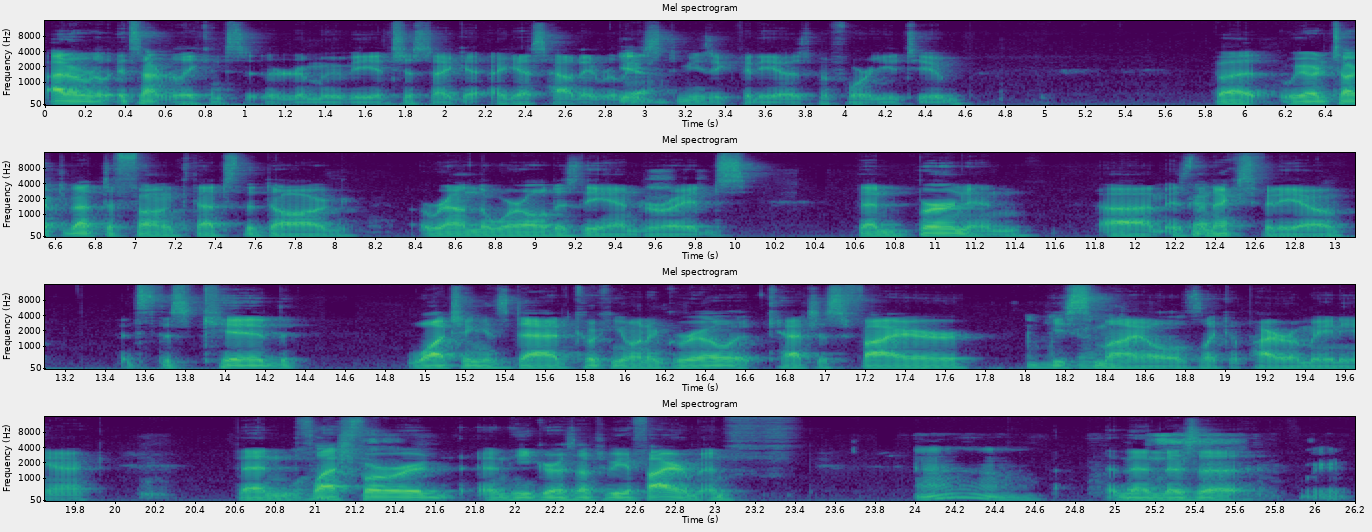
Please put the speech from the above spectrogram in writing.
I don't really. It's not really considered a movie. It's just I guess, I guess how they released music videos before YouTube. But we already talked about Da Funk. That's the dog. Around the world is the androids. Then Burnin' um, is the next video. It's this kid watching his dad cooking on a grill. It catches fire. Oh he God. smiles like a pyromaniac. Then What? flash forward, and he grows up to be a fireman. Oh, And then there's a weird.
